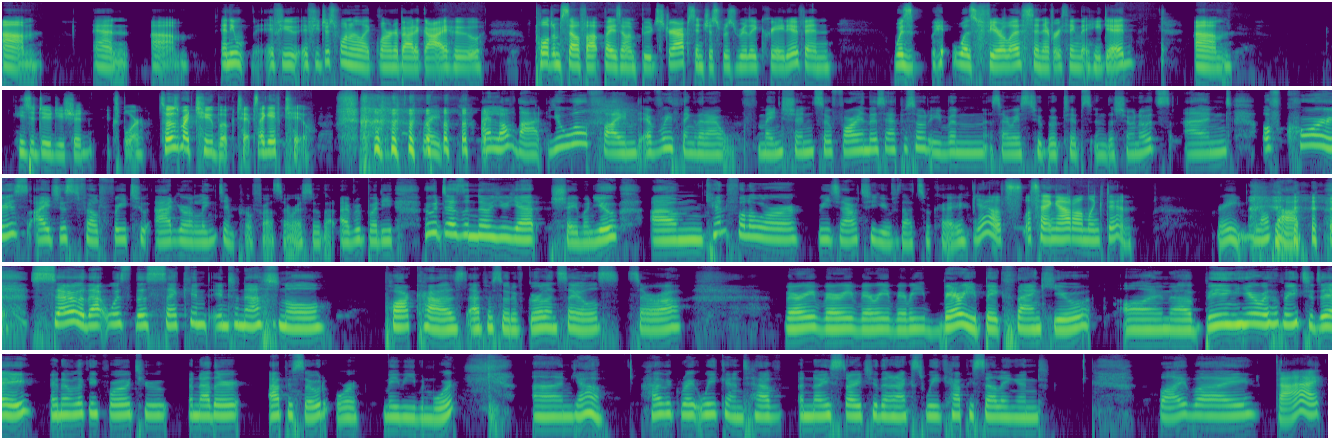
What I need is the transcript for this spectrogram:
Um, and um, any if you if you just want to like learn about a guy who pulled himself up by his own bootstraps and just was really creative and was was fearless in everything that he did. Um, he's a dude you should explore. So those are my two book tips. I gave two. Great. I love that. You will find everything that I've mentioned so far in this episode, even Sarah's two book tips in the show notes. And of course, I just felt free to add your LinkedIn profile, Sarah, so that everybody who doesn't know you yet, shame on you, um, can follow or reach out to you if that's okay. Yeah, let's let's hang out on LinkedIn. Great. Love that. so that was the second international podcast episode of Girl in Sales, Sarah. Very, very, very, very, very big thank you on uh, being here with me today. And I'm looking forward to another episode or maybe even more. And yeah, have a great weekend. Have a nice start to the next week. Happy selling and bye-bye. Bye.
